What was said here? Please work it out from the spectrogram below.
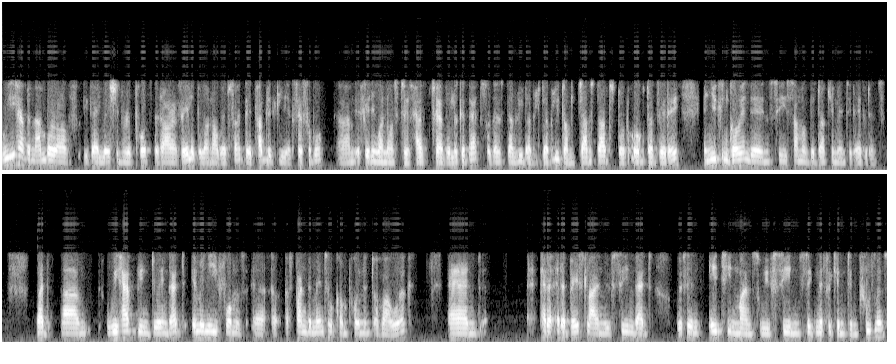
we have a number of evaluation reports that are available on our website. They're publicly accessible um, if anyone wants to have to have a look at that. So that's www.jumpstart.org.za, and you can go in there and see some of the documented evidence. But um, we have been doing that. M&E forms a, a, fundamental component of our work, and at a, at a baseline, we've seen that within 18 months, we've seen significant improvements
